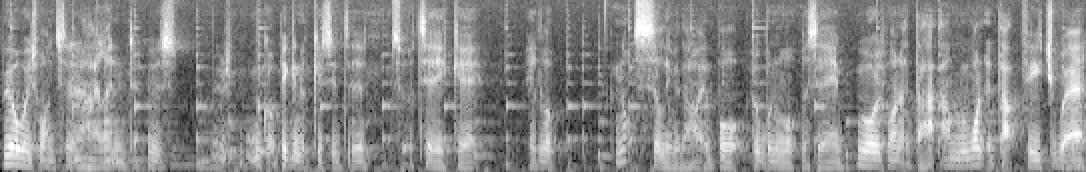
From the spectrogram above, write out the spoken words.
We always wanted an island. It was, it was, we've got a big enough kitchen to sort of take it. It looked not silly without it, but it wouldn't look the same. We always wanted that, and we wanted that feature where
